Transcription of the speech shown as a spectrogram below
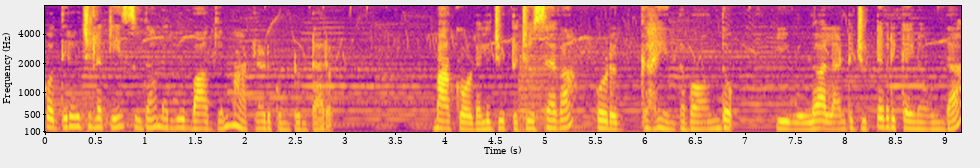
కొద్ది రోజులకి సుధా మరియు భాగ్యం మాట్లాడుకుంటుంటారు. మా కోడలి జుట్టు చూసావా? పొడుగ్గా ఎంత బాగుందో. ఈ ఊళ్ళో అలాంటి జుట్టు ఎవరికైనా ఉందా?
